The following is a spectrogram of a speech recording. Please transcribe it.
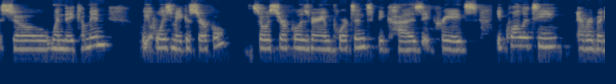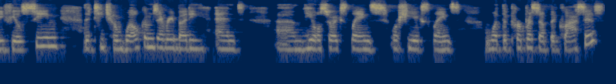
So, when they come in, we always make a circle. So, a circle is very important because it creates equality. Everybody feels seen. The teacher welcomes everybody. And um, he also explains, or she explains, what the purpose of the class is.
